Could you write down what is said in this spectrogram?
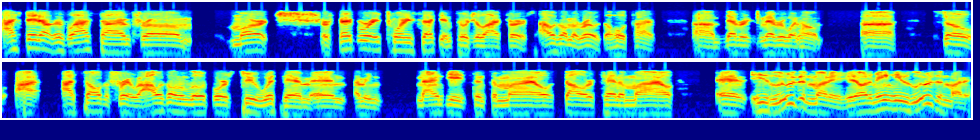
I stayed out this last time from March or February 22nd until July 1st. I was on the road the whole time. Um, never, never went home. Uh, so I, I saw the freight. I was on the load boards too with him, and I mean, 98 cents a mile, dollar ten a mile, and he's losing money. You know what I mean? He was losing money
